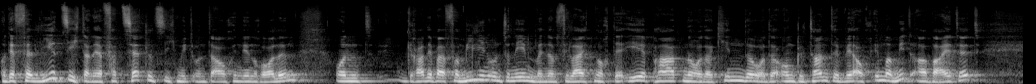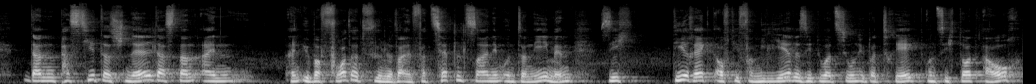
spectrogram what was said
Und er verliert sich dann, er verzettelt sich mitunter auch in den Rollen. Und gerade bei Familienunternehmen, wenn dann vielleicht noch der Ehepartner oder Kinder oder Onkel, Tante, wer auch immer mitarbeitet, dann passiert das schnell, dass dann ein, ein überfordert fühlen oder ein verzettelt sein im Unternehmen sich direkt auf die familiäre Situation überträgt und sich dort auch,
